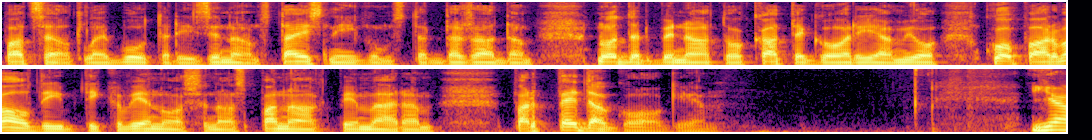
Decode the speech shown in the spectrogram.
pacelt, lai būtu arī zināms taisnīgums starp dažādām nodarbināto kategorijām jo kopā ar valdību tika vienošanās panākt, piemēram, par pedagogiem. Jā,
